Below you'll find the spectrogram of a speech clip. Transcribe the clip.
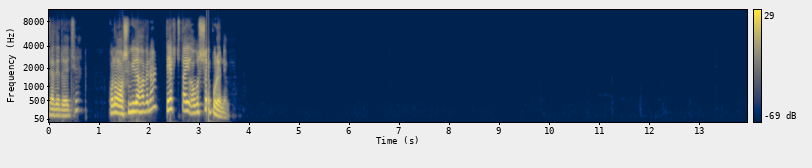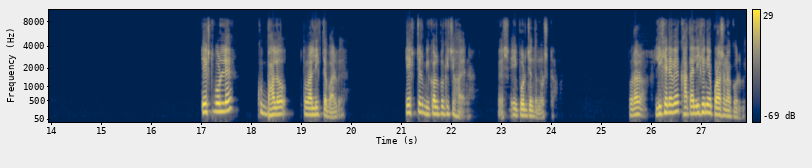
যাদের রয়েছে কোনো অসুবিধা হবে না। টেক্সট তাই অবশ্যই পড়ে নেবে। টেক্সট পড়লে খুব ভালো তোমরা লিখতে পারবে। টেক্সটের বিকল্প কিছু হয় না। বেশ, এই পর্যন্ত নোটসটা তোমরা লিখে নেবে, খাতায় লিখে নিয়ে পড়াশোনা করবে।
